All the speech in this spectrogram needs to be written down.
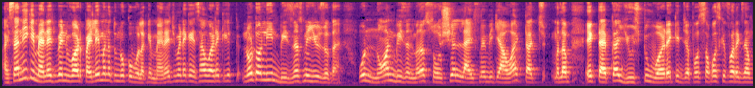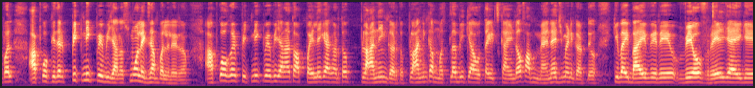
ऐसा नहीं कि मैनेजमेंट वर्ड पहले ही मैंने तुम लोग को बोला कि मैनेजमेंट एक ऐसा वर्ड है कि नॉट ओनली इन बिज़नेस में यूज़ होता है, वो नॉन बिज़नेस मतलब सोशल लाइफ में भी क्या हुआ है टच मतलब एक टाइप का यूज़ टू वर्ड है कि सपोज़ सपोज़ कि फॉर एग्ज़ाम्पल आपको किधर पिकनिक पे भी जाना स्मॉल एग्ज़ाम्पल ले रहा हूँ। आपको अगर पिकनिक पे भी जाना तो आप पहले क्या करते हो? प्लानिंग करते हो। प्लानिंग का मतलब ही क्या होता है? इट्स काइंड ऑफ़ आप मैनेजमेंट करते हो कि भाई by way way of rail जाएँगे,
